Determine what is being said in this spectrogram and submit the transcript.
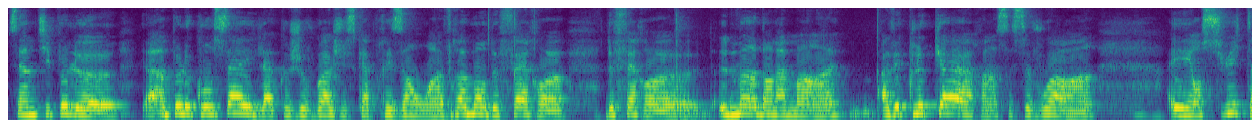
C'est un petit peu le, un peu le conseil là que je vois jusqu'à présent, hein, vraiment de faire, de faire main dans la main, hein, avec le cœur, hein, ça se voit. Hein. Et ensuite,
